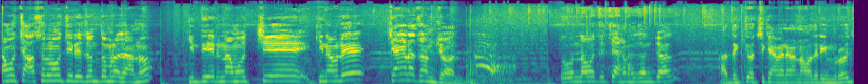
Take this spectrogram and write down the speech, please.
নাম হচ্ছে আসল নাম হচ্ছে রেজন তোমরা জানো। কিন্তু এর নাম হচ্ছে কি নাম রে? চ্যাংড়া চঞ্চল। তো ওর নাম হচ্ছে চঞ্চল। আর দেখতে হচ্ছে ক্যামেরাম্যান আমাদের ইমরোজ।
